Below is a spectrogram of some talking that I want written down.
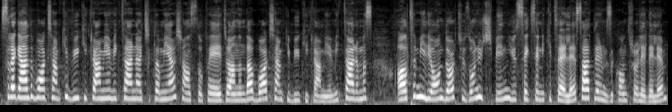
Sıra geldi bu akşamki büyük ikramiye miktarını açıklamaya. Şans topu heyecanında bu akşamki büyük ikramiye miktarımız 6 milyon 413 bin 182 TL. Saatlerimizi kontrol edelim.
